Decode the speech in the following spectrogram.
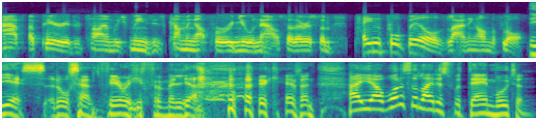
at a period of time, which means it's coming up for renewal now. So there are some painful bills landing on the floor. Yes, it all sounds very familiar, Kevin. Hey, uh, what is the latest with Dan Wootton?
